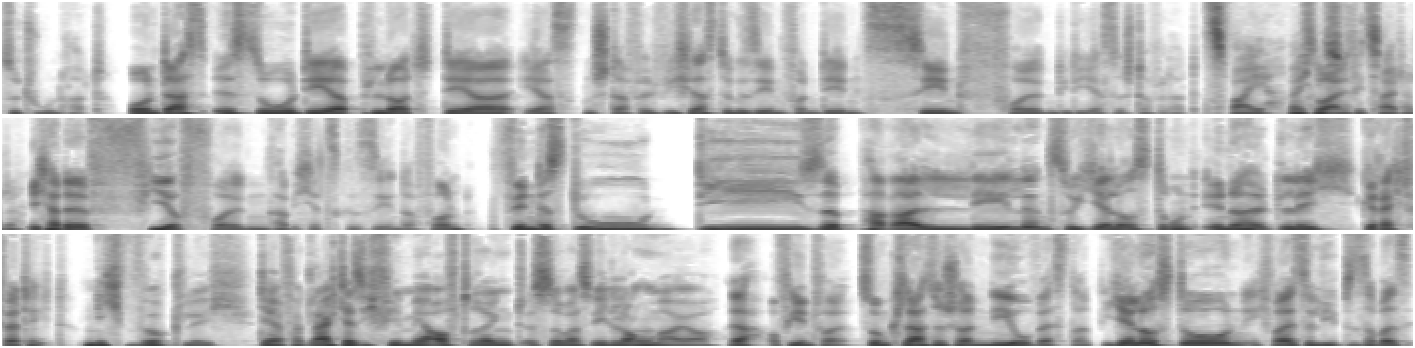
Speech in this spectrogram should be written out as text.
zu tun hat. Und das ist so der Plot der ersten Staffel. Wie viel hast du gesehen von den zehn Folgen, die die erste Staffel hat? Zwei, weil ich Zwei. nicht so viel Zeit hatte. Ich hatte vier Folgen, habe ich jetzt gesehen davon. Findest du diese Parallelen zu Yellowstone inhaltlich gerechtfertigt? Nicht wirklich. Der Vergleich, der sich viel mehr aufdrängt, ist sowas wie Longmire. Ja, auf jeden Fall. So ein klassischer Neo-Western. Yellowstone, ich weiß, du liebst es, aber ist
